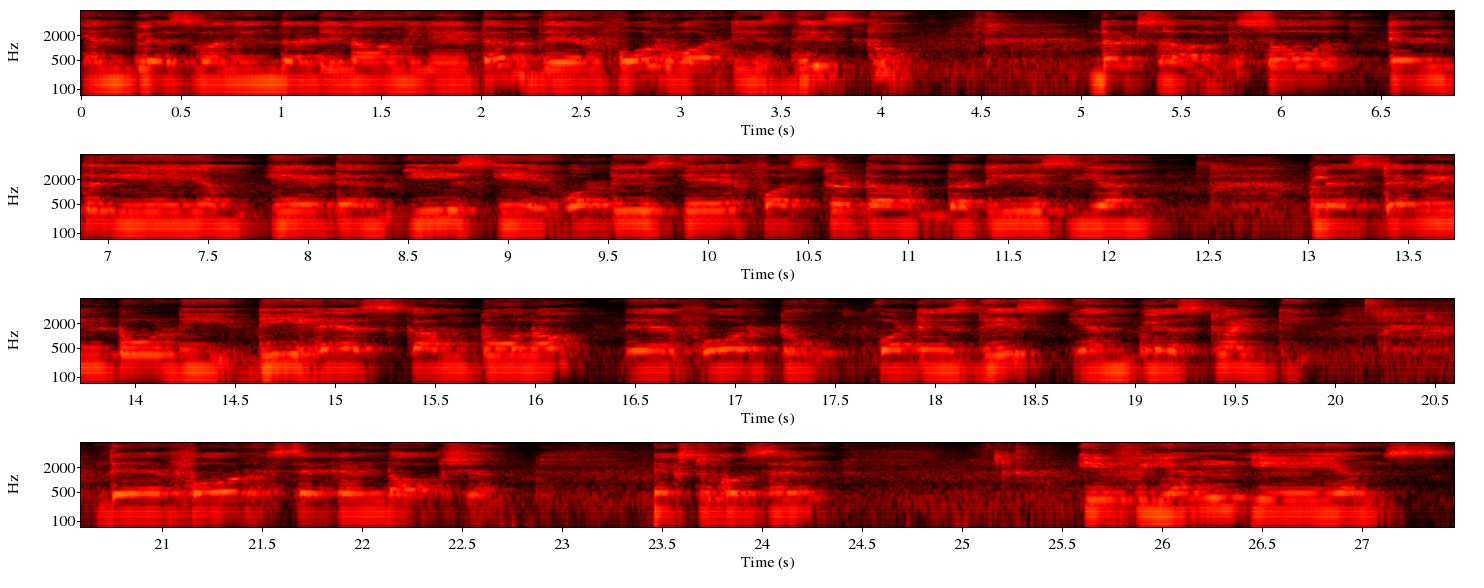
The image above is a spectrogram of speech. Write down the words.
n plus 1 in the denominator. Therefore, what is this 2? That's all. So, 10th AM, A10 is A. What is A? First term, that is n plus 10 into D. D has come to know, therefore 2. What is this? n plus 20. Therefore, second option. Next question if NAMs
